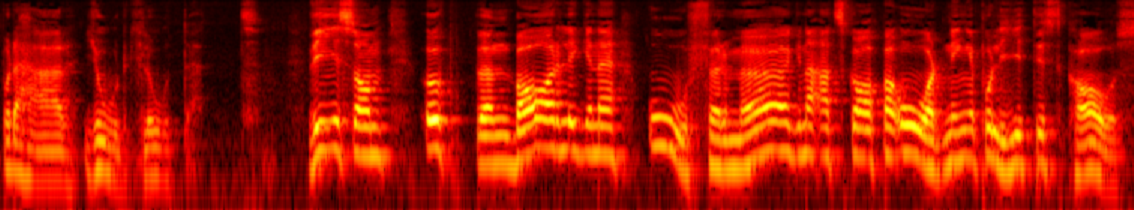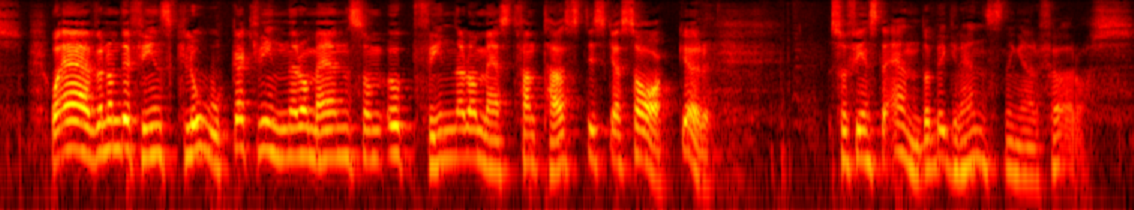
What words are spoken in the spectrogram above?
på det här jordklotet. Vi som uppenbarligen är oförmögna att skapa ordning i politiskt kaos. Och även om det finns kloka kvinnor och män som uppfinner de mest fantastiska saker så finns det ändå begränsningar för oss.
